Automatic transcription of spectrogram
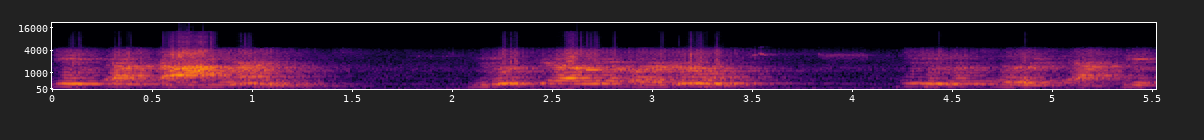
จิตต่างๆนั้นหรือเราเรียกว่ารู้ ที่มันเกิดจากจิต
